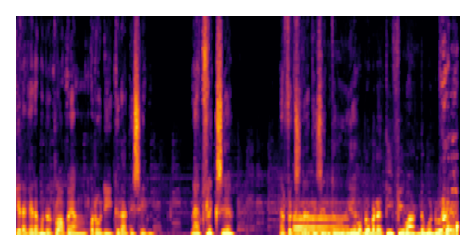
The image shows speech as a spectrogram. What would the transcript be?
kira-kira menurut lo apa yang perlu digratisin? Netflix ya. Netflix gratisin tuh ya. Gue belum ada TV man, tunggu dulu deh.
